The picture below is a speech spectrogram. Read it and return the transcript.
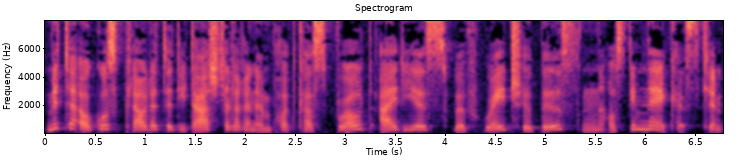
Mitte August plauderte die Darstellerin im Podcast Broad Ideas with Rachel Bilson aus dem Nähkästchen.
